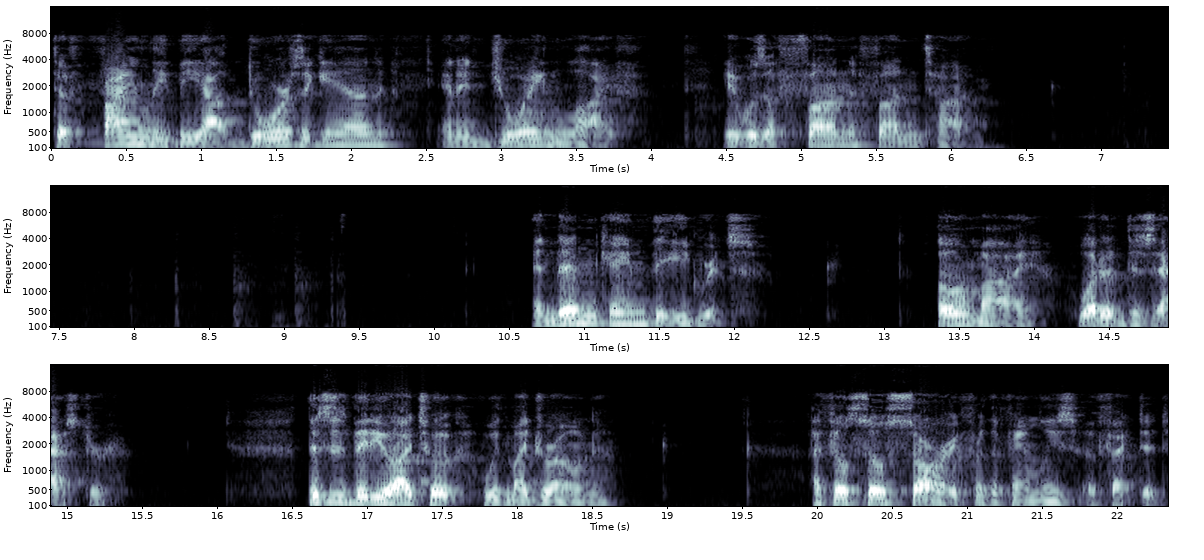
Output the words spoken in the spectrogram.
to finally be outdoors again and enjoying life. It was a fun, fun time. And then came the egrets. Oh my, what a disaster. This is video I took with my drone. I feel so sorry for the families affected.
